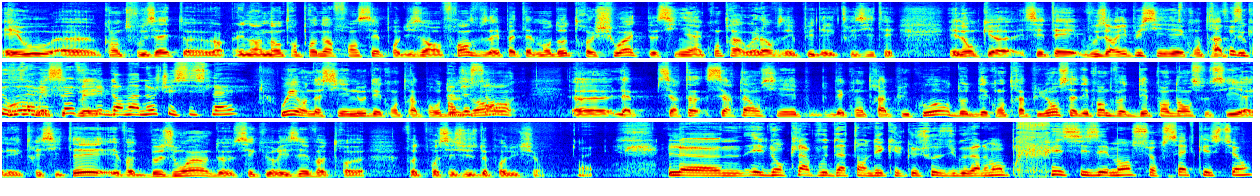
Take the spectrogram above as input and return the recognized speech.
et où, euh, quand vous êtes euh, un entrepreneur français produisant en France, vous n'avez pas tellement d'autres choix que de signer un contrat, ou alors vous n'avez plus d'électricité. Et donc, euh, c'était, vous auriez pu signer des contrats C'est plus ce que courts, vous avez mais, fait, c'est- mais- Philippe Dornano, chez Sisley? Oui, on a signé nous des contrats pour deux 200? ans. Euh, la- certains, certains ont signé des contrats plus courts, d'autres des contrats plus longs. Ça dépend de votre dépendance aussi à l'électricité et votre besoin de sécuriser votre votre processus de production. Ouais. Le- Et donc là, vous attendez quelque chose du gouvernement précisément sur cette question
